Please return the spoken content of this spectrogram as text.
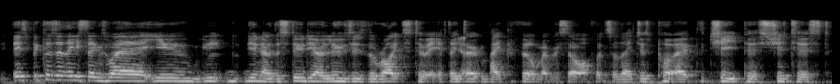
it's because of these things where you you know the studio loses the rights to it if they Yeah. don't make a film every so often, so they just put out the cheapest, shittest,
